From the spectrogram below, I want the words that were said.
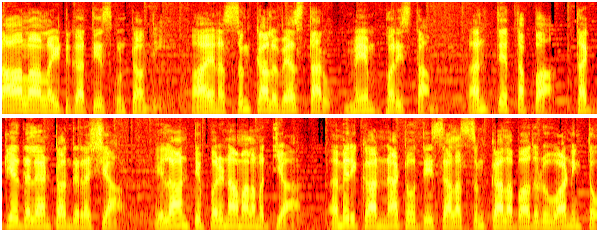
చాలా లైట్గా తీసుకుంటోంది. ఆయన సుంకాలు వేస్తారు మేం భరిస్తాం. అంతే తప్ప తగ్గేదలేంటోంది రష్యా. ఇలాంటి పరిణామాల మధ్య అమెరికా నాటో దేశాల సుంకాల బాదుడు వార్నింగ్తో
